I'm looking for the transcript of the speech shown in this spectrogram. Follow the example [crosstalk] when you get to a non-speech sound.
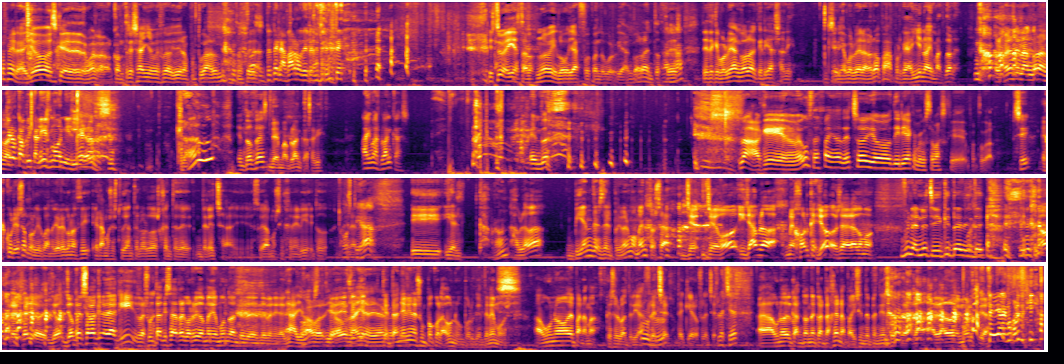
pues mira, yo es que, bueno, con tres años me fui a vivir a Portugal, entonces [laughs] Pepe Navarro de repente. [laughs] estuve ahí hasta los nueve y luego ya fue cuando volví a Angola. Entonces, Ajá. desde que volví a Angola quería salir. Quería volver a Europa porque allí no hay McDonald's. [laughs] Por lo menos en Angola no hay. Quiero capitalismo en mis Y- venas. Claro. Entonces, Ya hay más blancas aquí. Hay más blancas. Entonces. no, aquí me gusta España. De hecho, yo diría que me gusta más que Portugal. Sí. Es curioso porque cuando yo le conocí éramos estudiantes los dos, gente de derecha, y estudiábamos ingeniería y todo. imagínate. Hostia. Y, y el cabrón hablaba bien desde el primer momento, o sea, lle- llegó y ya hablaba mejor que yo, o sea, era como... Buenas noches, ¿qué tal? [laughs] No, pero en serio, yo, yo pensaba que era de aquí y resulta que se ha recorrido medio mundo antes de, de venir aquí. Ah, llevamos- Hostia, llevamos he de decir años que, ya que con- Tangerine es un poco la ONU, porque tenemos a uno de Panamá, que es el batería, Fletcher, te quiero, Fletcher. Fletcher. A uno del cantón de Cartagena, país independiente, al, al lado de Murcia. Cerca de Murcia.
